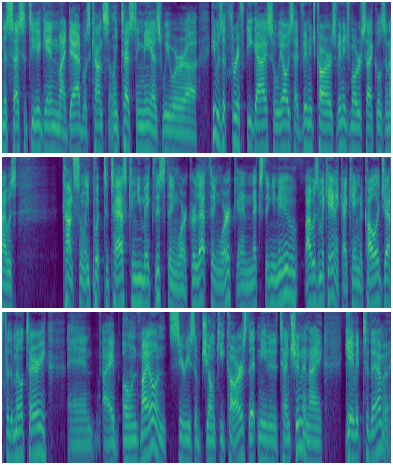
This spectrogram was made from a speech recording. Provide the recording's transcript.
necessity again. My dad was constantly testing me as we were, uh, he was a thrifty guy. So we always had vintage cars, vintage motorcycles, and I was constantly put to task can you make this thing work or that thing work? And next thing you knew, I was a mechanic. I came to college after the military and I owned my own series of junky cars that needed attention and I gave it to them.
